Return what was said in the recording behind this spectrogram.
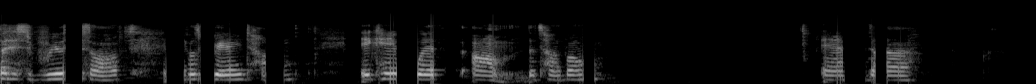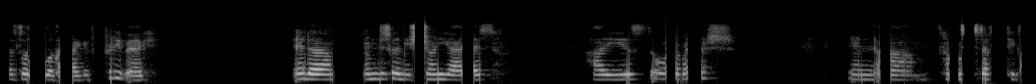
but it's really soft. It feels great on your tongue. It came with um, the tongue foam, and uh, that's what it looks like. It's pretty big. And uh, I'm just going to be showing you guys how to use the brush and um, how much stuff takes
